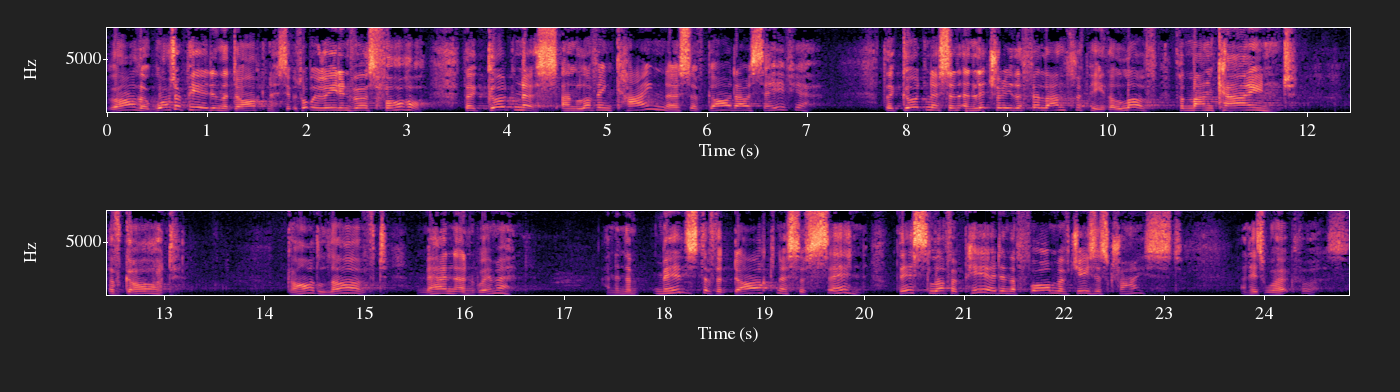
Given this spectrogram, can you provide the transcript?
Rather, what appeared in the darkness? It was what we read in verse 4 the goodness and loving kindness of God our Saviour. The goodness and, and literally the philanthropy, the love for mankind of God. God loved men and women, And in the midst of the darkness of sin, this love appeared in the form of Jesus Christ and his work for us.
